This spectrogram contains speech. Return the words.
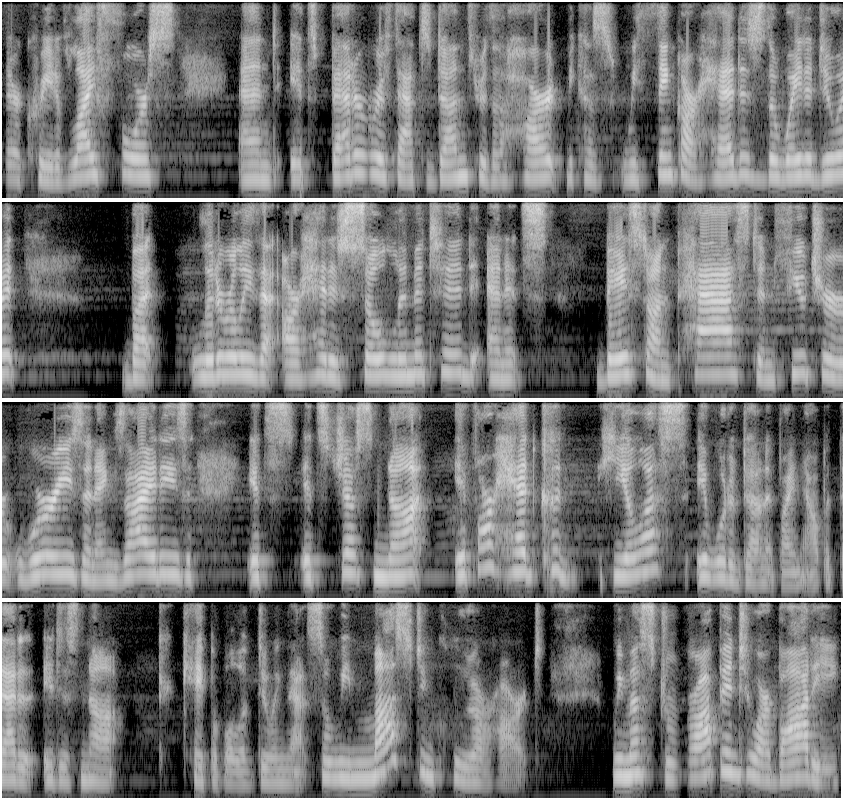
their creative life force. And it's better if that's done through the heart because we think our head is the way to do it. But literally that our head is so limited and it's based on past and future worries and anxieties. It's it's just not if our head could heal us, it would have done it by now, but that it is not capable of doing that. So we must include our heart. We must drop into our body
